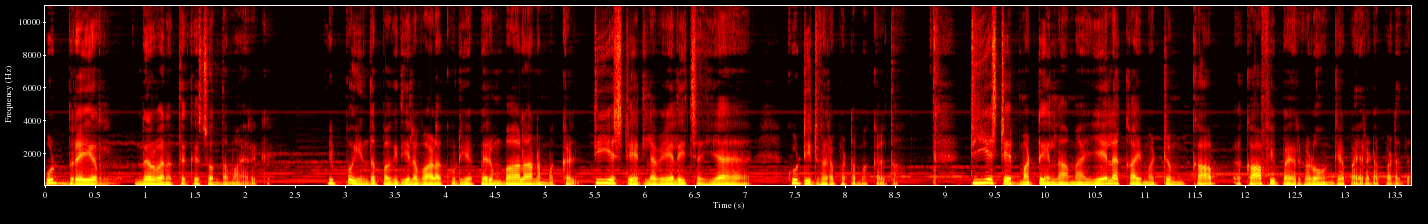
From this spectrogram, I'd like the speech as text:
உட்பிரேயர் நிறுவனத்துக்கு சொந்தமாக இருக்குது இப்போ இந்த பகுதியில் வாழக்கூடிய பெரும்பாலான மக்கள் டீ எஸ்டேட்டில் வேலை செய்ய கூட்டிகிட்டு வரப்பட்ட மக்கள் தான் டீ எஸ்டேட் மட்டும் இல்லாமல் ஏலக்காய் மற்றும் காப் காஃபி பயிர்களும் இங்கே பயிரிடப்படுது.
